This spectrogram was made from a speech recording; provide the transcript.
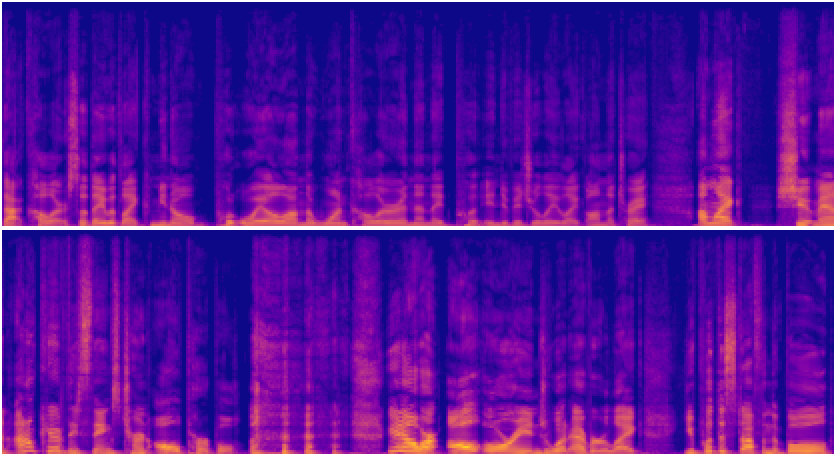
that color. So they would like, you know, put oil on the one color and then they'd put individually like on the tray. I'm like, shoot, man, I don't care if these things turn all purple, you know, or all orange, whatever. Like, you put the stuff in the bowl,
